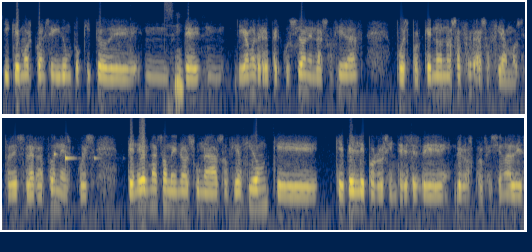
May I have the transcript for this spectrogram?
y que hemos conseguido un poquito de, mm, de mm, digamos, de repercusión en la sociedad, pues ¿por qué no nos asociamos? Entonces, las razones, pues tener más o menos una asociación que, que vele por los intereses de, los profesionales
